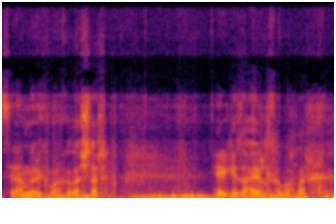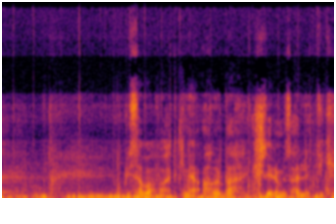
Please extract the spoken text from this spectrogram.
Selamünaleyküm arkadaşlar. Herkese hayırlı sabahlar. Bir sabah vakti yine ahırda işlerimizi hallettik.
